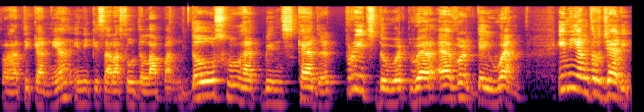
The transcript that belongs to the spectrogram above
perhatikan ya. Ini kisah Rasul 8. Those who had been scattered preached the word wherever they went. Ini yang terjadi.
